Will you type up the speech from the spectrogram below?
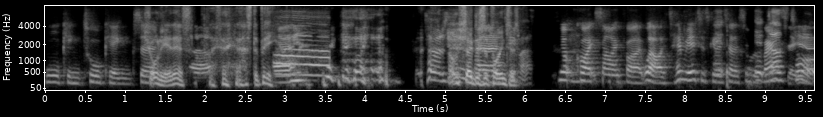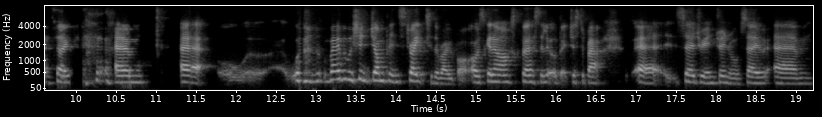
walking, talking. Surgeon. Surely it is. Uh, it has to be. Uh, I'm so disappointed. not quite sci-fi. Well, Henrietta's going to tell us all it about it. Yeah. So, um, uh, maybe we shouldn't jump in straight to the robot. I was going to ask first a little bit just about uh, surgery in general. So, um,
